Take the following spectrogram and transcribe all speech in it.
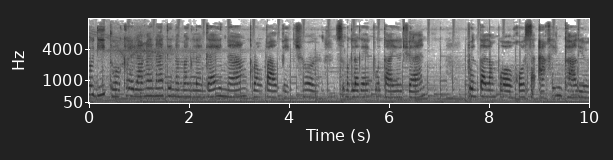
So dito, kailangan natin na maglagay ng profile picture. So maglagay po tayo dyan. Punta lang po ako sa aking gallery.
